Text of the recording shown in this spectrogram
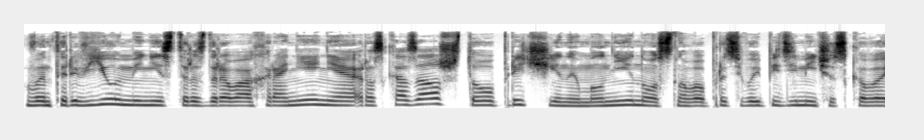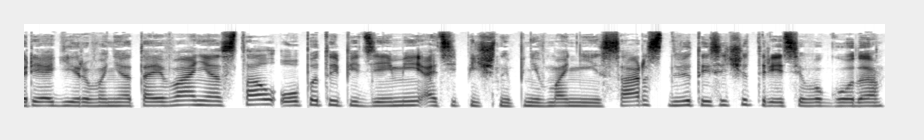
В интервью министр здравоохранения рассказал, что причиной молниеносного противоэпидемического реагирования Тайваня стал опыт эпидемии атипичной пневмонии SARS 2003 года.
